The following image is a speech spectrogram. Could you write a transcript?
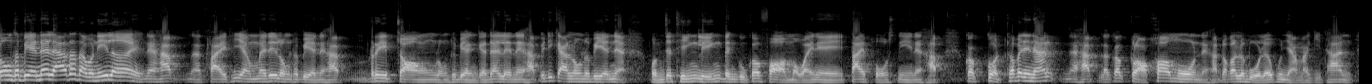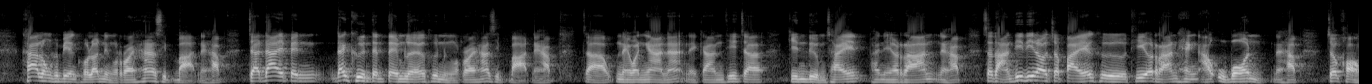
ลงทะเบียนได้แล้วตั้งแต่วันนี้เลยนะครับนะใครที่ยังไม่ได้ลงทะเบียนนะครับ รีบจองลงทะเบียนกันได้เลยนะครับ วิธีการลงทะเบียนเนี่ยผมจะทิ้งลิงก์เป็น Google Form มาไว้ในใต้โพสต์นี้นะครับ ก็กดเข้าไปในนั้นนะครับแล้วก็กรอกข้อมูลนะครับแล้วก็ระบุเลยว่าคุณอยากมากี่ท่าน ค่าลงทะเบียนคนละ 150 บาทนะครับจะได้เป็นได้คืนเต็มๆเลยก็คือ 150 บาทนะครับจะในวันงานนะในการที่ที่จะกินดื่มใช้ภายในร้านนะครับ สถานที่ที่เราจะไปก็คือที่ร้านแฮงเอาท์อุบลนะครับ เจ้าของ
